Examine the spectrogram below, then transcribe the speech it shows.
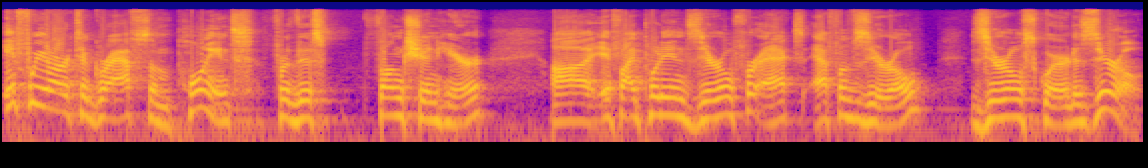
If we are to graph some points for this function here, uh, if I put in 0 for x, f of 0, 0 squared is 0.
